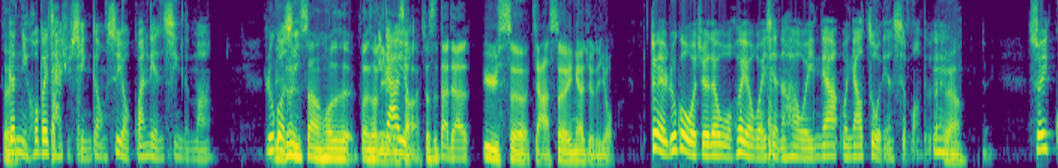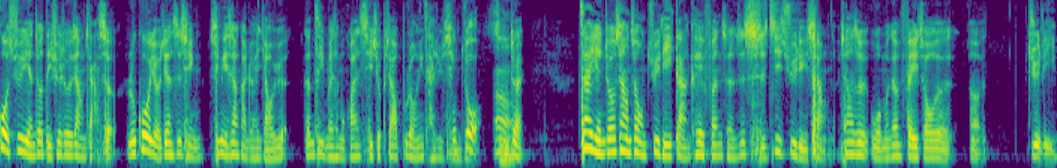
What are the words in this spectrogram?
跟你会不会采取行动是有关联性的吗？如果是理论上，或者是不能说理论上，就是大家预设假设应该觉得有吧？对，如果我觉得我会有危险的话，我应该要我应该要做点什么，对不对？对啊，对。所以过去研究的确就是这样假设，如果有件事情心理上感觉很遥远。跟自己没什么关系，就比较不容易采取行动。嗯，对，在研究上，这种距离感可以分成是实际距离上的，像是我们跟非洲的呃距离，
